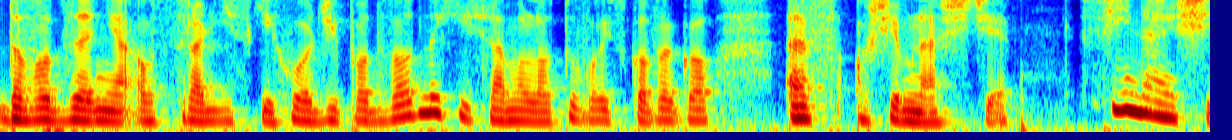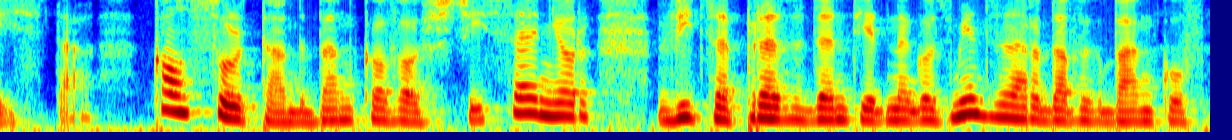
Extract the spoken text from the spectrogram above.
dowodzenia australijskich łodzi podwodnych i samolotu wojskowego F-18 finansista, konsultant bankowości, senior, wiceprezydent jednego z międzynarodowych banków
